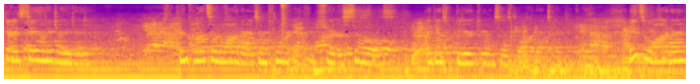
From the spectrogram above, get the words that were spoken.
guys, stay hydrated. Drink lots of water, it's important for the cells. I guess beer counts as water, technically. It's water.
